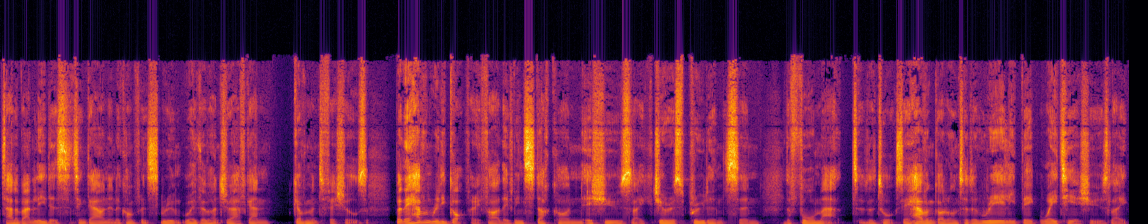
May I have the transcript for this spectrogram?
Taliban leaders sitting down in a conference room with a bunch of Afghan government officials. But they haven't really got very far. They've been stuck on issues like jurisprudence and the format of the talks. They haven't got onto the really big, weighty issues like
